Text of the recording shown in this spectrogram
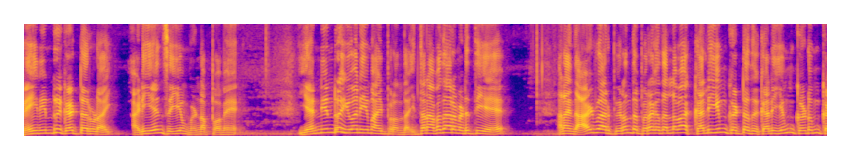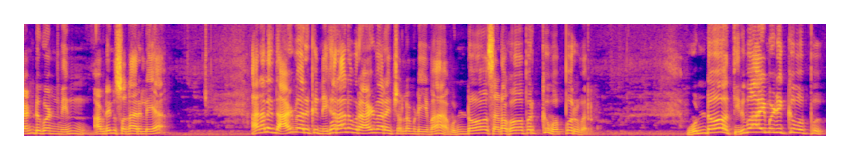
மெய் நின்று கேட்டருளாய். அடியேன் செய்யும் விண்ணப்பமே. என்னின்ற யோனியுமாய் பிறந்த. இத்தனை அவதாரம் எடுத்தியே. ஆனால் இந்த ஆழ்வார் பிறந்த பிறகுதல்லவா? கலியும் கெட்டது கலியும் கெடும் கண்டுகொண்மின் அப்படின்னு சொன்னார் இல்லையா? அதனால் இந்த ஆழ்வாருக்கு நிகரான ஒரு ஆழ்வாரை சொல்ல முடியுமா? உண்டோ சடகோபர்க்கு ஒப்பொருவர். உண்டோ திருவாய்மொழிக்கு ஒப்பு.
